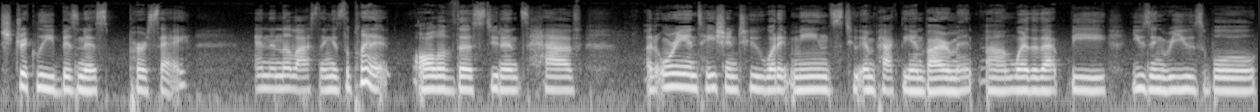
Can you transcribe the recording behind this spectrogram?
strictly business per se. And then the last thing is the planet. All of the students have an orientation to what it means to impact the environment, um, whether that be using reusable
